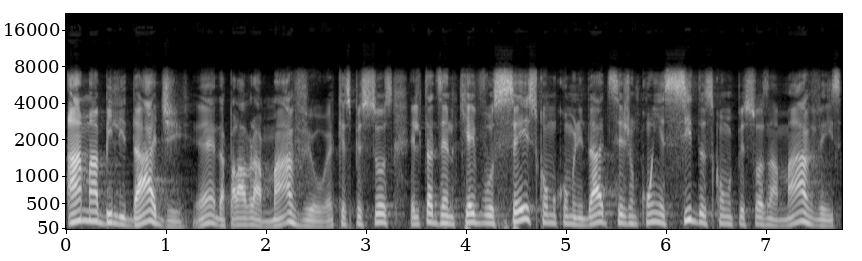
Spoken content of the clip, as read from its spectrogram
amabilidade, é, da palavra amável, é que as pessoas, ele está dizendo que vocês, como comunidade, sejam conhecidas como pessoas amáveis.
